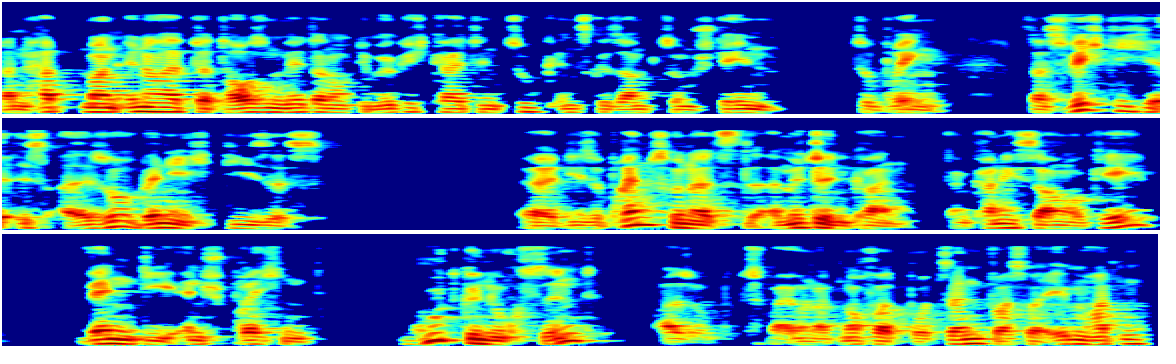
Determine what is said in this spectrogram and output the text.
dann hat man innerhalb der 1000 Meter noch die Möglichkeit, den Zug insgesamt zum Stehen zu bringen. Das Wichtige ist also, wenn ich dieses äh, diese Bremshundertstel ermitteln kann, dann kann ich sagen, okay, wenn die entsprechend gut genug sind, also 200 noch was Prozent, was wir eben hatten,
